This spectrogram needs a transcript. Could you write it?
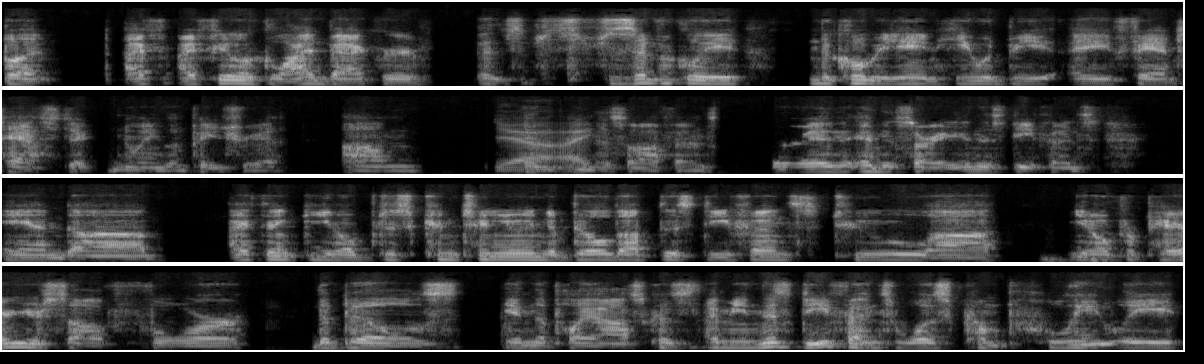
but I, I feel like linebacker, specifically Nakobe Dean, he would be a fantastic New England Patriot. Um, yeah, in, in I, this offense, in, in sorry, in this defense, and uh, I think you know just continuing to build up this defense to uh, you know prepare yourself for the Bills in the playoffs because I mean this defense was completely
